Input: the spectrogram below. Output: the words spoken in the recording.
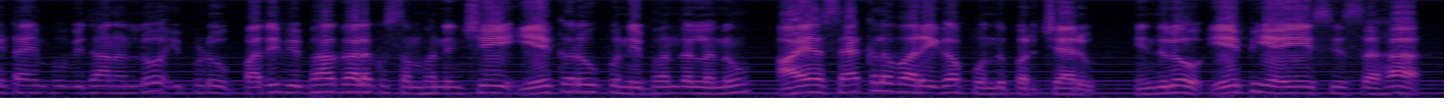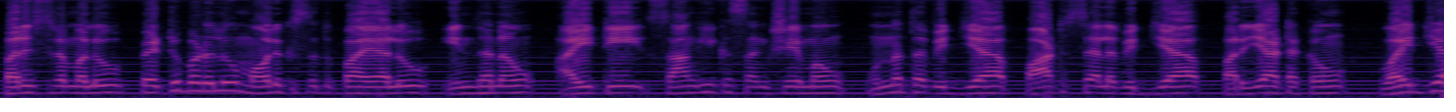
కేటాయింపు విధానంలో ఇప్పుడు పది విభాగాలకు సంబంధించి ఏకరూపు నిబంధనలను ఆయా శాఖల వారీగా పొందుపరిచారు. ఇందులో ఏపీఐఐసి సహా పరిశ్రమలు పెట్టుబడులు మౌలిక సదుపాయాలు ఇంధనం ఐటీ సాంఘిక సంక్షేమం ఉన్నత విద్య పాఠశాల విద్య పర్యాటకం వైద్య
